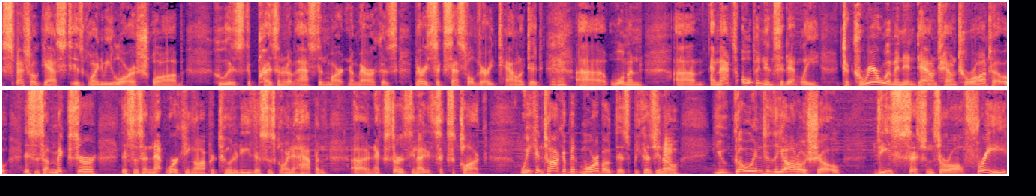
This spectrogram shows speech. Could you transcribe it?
special guest is going to be Laura Schwab, who is the president of Aston Martin Americas. Very successful, very talented uh, woman. Um, and that's open, incidentally, to career women in downtown Toronto. This is a mixer. This is a networking opportunity. This is going to happen uh, next Thursday night at 6 o'clock. We can talk a bit more about this because, you know, you go into the auto show. These sessions are all free,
